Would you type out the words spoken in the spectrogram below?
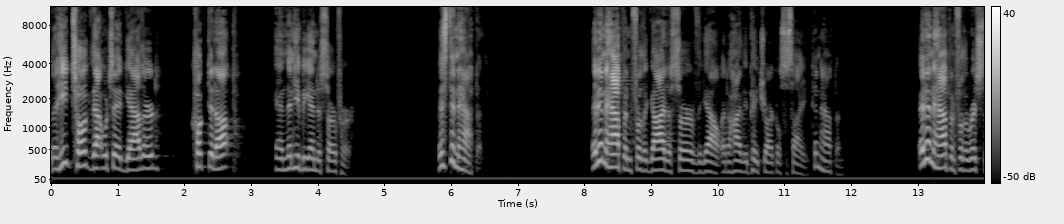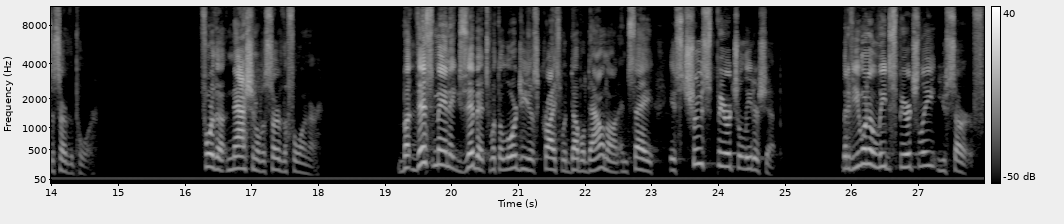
That he took that which they had gathered, cooked it up, and then he began to serve her. This didn't happen. It didn't happen for the guy to serve the gal in a highly patriarchal society. It didn't happen. It didn't happen for the rich to serve the poor, for the national to serve the foreigner. But this man exhibits what the Lord Jesus Christ would double down on and say is true spiritual leadership. But if you want to lead spiritually, you serve.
